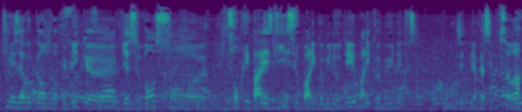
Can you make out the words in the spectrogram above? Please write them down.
tous les avocats en droit public, euh, bien souvent, sont, euh, sont pris par les SDIS ou par les communautés ou par les communes et tout ça. Vous êtes bien placé pour savoir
